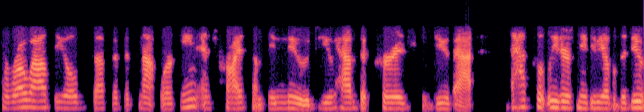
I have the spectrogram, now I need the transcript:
throw out the old stuff if it's not working and try something new? Do you have the courage to do that? That's what leaders need to be able to do.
